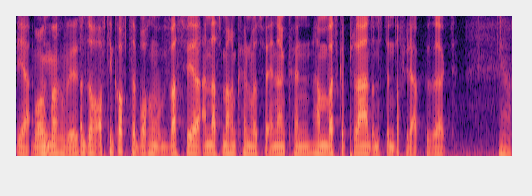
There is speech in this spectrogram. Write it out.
Ja. Morgen machen wir es. Uns auch auf den Kopf zerbrochen, was wir anders machen können, was wir ändern können. Haben was geplant und es dann doch wieder abgesagt. Ja.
